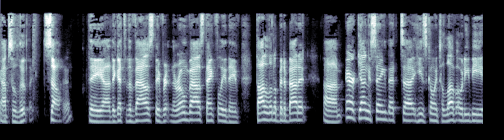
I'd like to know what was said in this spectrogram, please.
Absolutely. So Yeah. they uh, they get to the vows. They've written their own vows. Thankfully, they've thought a little bit about it. Um, Eric Young is saying that uh, he's going to love ODB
